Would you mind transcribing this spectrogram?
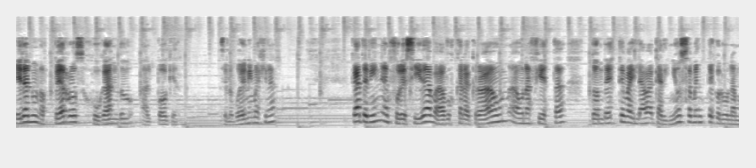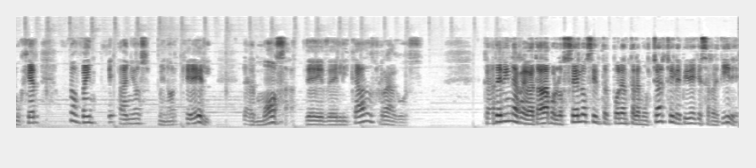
Eran unos perros jugando al póker. ¿Se lo pueden imaginar? Catherine, enfurecida, va a buscar a Crown a una fiesta donde éste bailaba cariñosamente con una mujer unos 20 años menor que él, hermosa, de delicados rasgos. Catherine, arrebatada por los celos, se interpone ante la muchacha y le pide que se retire,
